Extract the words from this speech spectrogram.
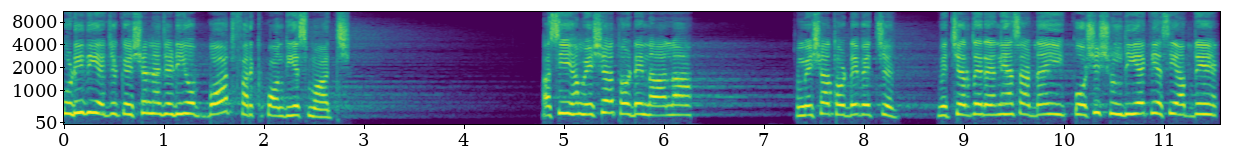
ਕੁੜੀ ਦੀ ਐਜੂਕੇਸ਼ਨ ਹੈ ਜਿਹੜੀ ਉਹ ਬਹੁਤ ਫ਼ਰਕ ਪਾਉਂਦੀ ਹੈ ਸਮਾਜ 'ਚ। ਅਸੀਂ ਹਮੇਸ਼ਾ ਤੁਹਾਡੇ ਨਾਲ ਆ ਹਮੇਸ਼ਾ ਤੁਹਾਡੇ ਵਿੱਚ ਵਿਚਰਦੇ ਰਹਿੰਦੇ ਆ ਸਾਡਾ ਹੀ ਕੋਸ਼ਿਸ਼ ਹੁੰਦੀ ਹੈ ਕਿ ਅਸੀਂ ਆਪਦੇ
